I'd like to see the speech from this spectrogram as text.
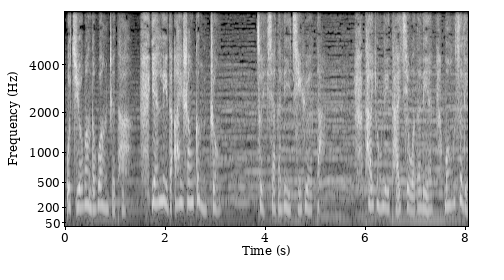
我绝望的望着他，眼里的哀伤更重，嘴下的力气越大。他用力抬起我的脸，眸子里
